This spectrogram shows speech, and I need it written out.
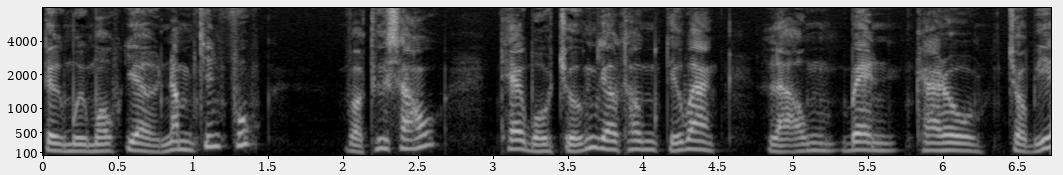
từ 11 giờ 59 phút vào thứ Sáu, theo Bộ trưởng Giao thông tiểu bang là ông Ben Carroll cho biết.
